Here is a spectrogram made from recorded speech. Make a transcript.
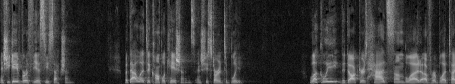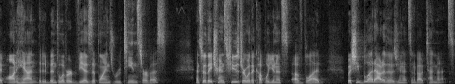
and she gave birth via C section. But that led to complications, and she started to bleed. Luckily, the doctors had some blood of her blood type on hand that had been delivered via Zipline's routine service. And so they transfused her with a couple units of blood, but she bled out of those units in about 10 minutes.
